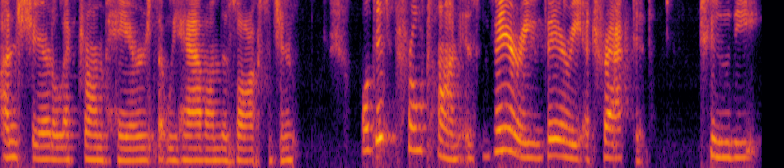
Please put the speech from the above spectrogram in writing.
unshared electron pairs that we have on this oxygen? Well, this proton is very, very attracted to the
